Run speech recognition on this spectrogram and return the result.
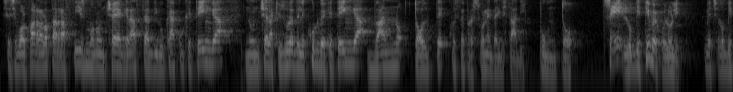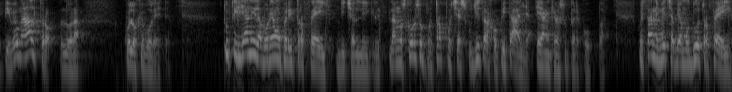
se si vuole fare la lotta al razzismo non c'è grazia di Lukaku che tenga, non c'è la chiusura delle curve che tenga, vanno tolte queste persone dagli stadi, punto. Se l'obiettivo è quello lì, invece l'obiettivo è un altro, allora quello che volete. Tutti gli anni lavoriamo per i trofei, dice Allegri. L'anno scorso purtroppo ci è sfuggita la Coppa Italia e anche la Supercoppa. Quest'anno invece abbiamo due trofei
